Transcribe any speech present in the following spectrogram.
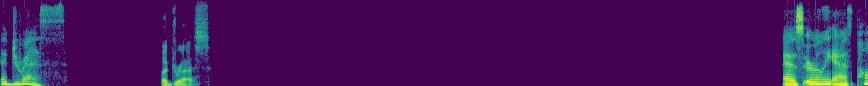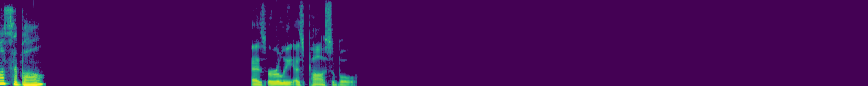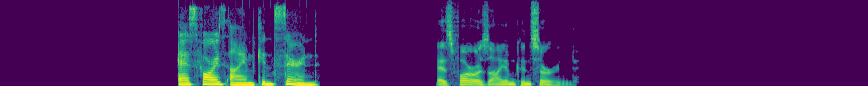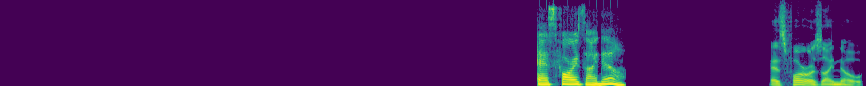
address, Address. as early as possible, As early as possible. as far as I'm concerned, As far as I am concerned. as far as I know, As far as I know.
